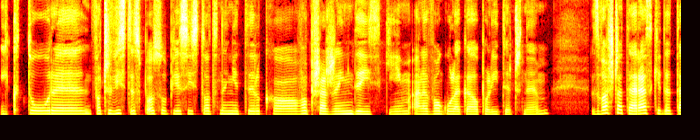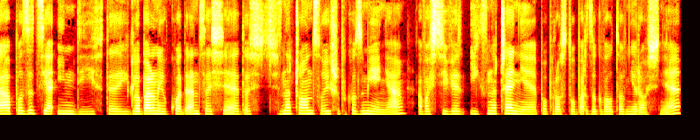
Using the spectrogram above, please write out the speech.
i który w oczywisty sposób jest istotny nie tylko w obszarze indyjskim, ale w ogóle geopolitycznym. Zwłaszcza teraz, kiedy ta pozycja Indii w tej globalnej układance się dość znacząco i szybko zmienia, a właściwie ich znaczenie po prostu bardzo gwałtownie rośnie.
